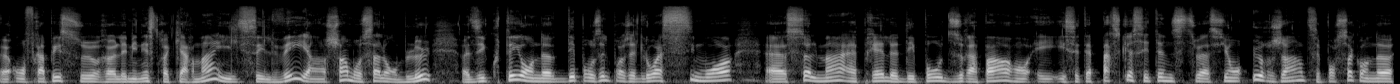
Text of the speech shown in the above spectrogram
euh, ont frappé sur euh, le ministre Carman il s'est levé en chambre au Salon Bleu a dit, écoutez, on a déposé le projet de loi six mois euh, seulement après le dépôt du rapport et, et c'était parce que c'était une situation urgente. C'est pour ça qu'on a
